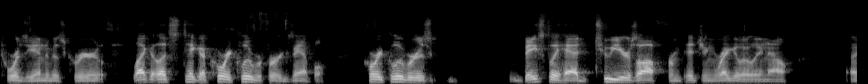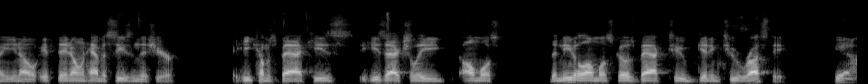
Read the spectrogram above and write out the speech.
towards the end of his career. Like let's take a Corey Kluber for example. Corey Kluber has basically had two years off from pitching regularly now. Uh, you know, if they don't have a season this year, he comes back. He's he's actually almost the needle almost goes back to getting too rusty. Yeah,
